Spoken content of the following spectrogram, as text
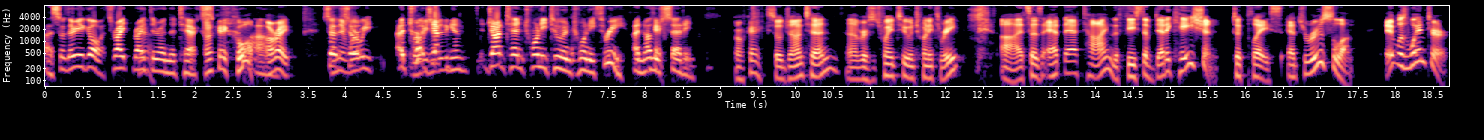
uh, so there you go. It's right right yeah. there in the text. Okay, cool. Uh, All right. So, and then so, where we uh, tw- where we headed again? John 10, 22 and 23, another okay. setting. Okay, so John 10, uh, verses 22 and 23. Uh, it says, At that time, the feast of dedication took place at Jerusalem. It was winter,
